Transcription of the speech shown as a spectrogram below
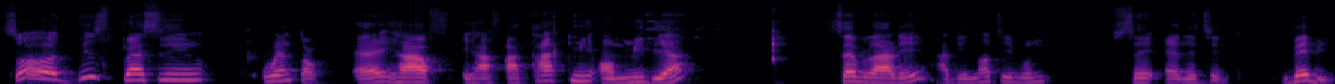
so this person went up uh, he have he have attacked me on media severally i did not even say anything baby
